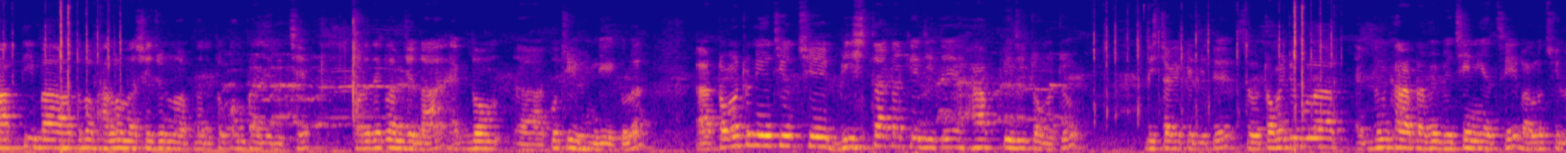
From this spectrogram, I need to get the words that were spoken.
বাড়তি বা অথবা ভালো না, সেজন্য আপনার এত কম প্রাইসে দিচ্ছে। পরে দেখলাম যে না, একদম কচি ভেন্ডি এগুলো। টমেটো নিয়েছি হচ্ছে বিশ টাকা কেজিতে, হাফ কেজি টমেটো, বিশ টাকা কেজিতে। তো টমেটোগুলো একদম খারাপ আমি বেছে নিয়েছি, ভালো ছিল।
